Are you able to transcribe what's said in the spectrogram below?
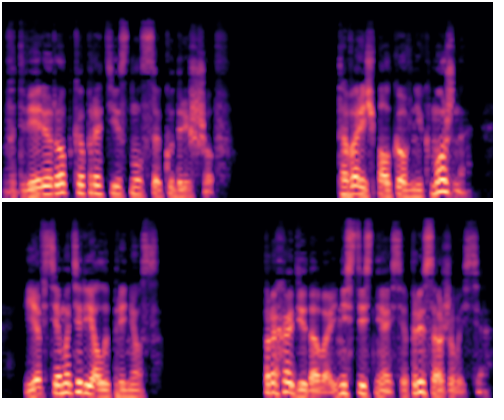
В двери робко протиснулся Кудряшов. «Товарищ полковник, можно? Я все материалы принес». «Проходи давай, не стесняйся, присаживайся».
